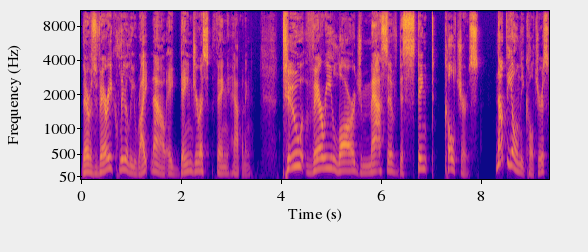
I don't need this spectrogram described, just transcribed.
There's very clearly right now a dangerous thing happening. Two very large, massive, distinct cultures. Not the only cultures.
